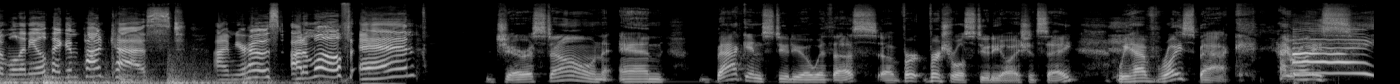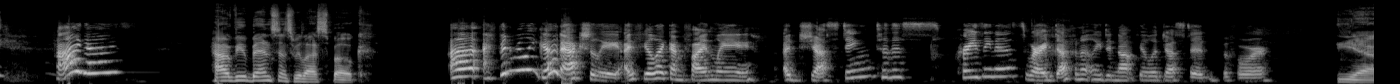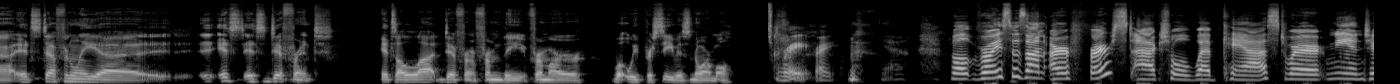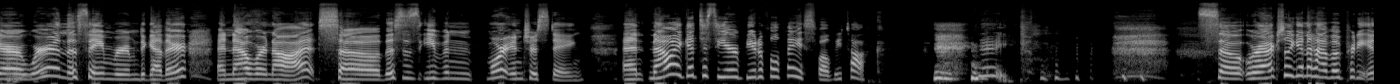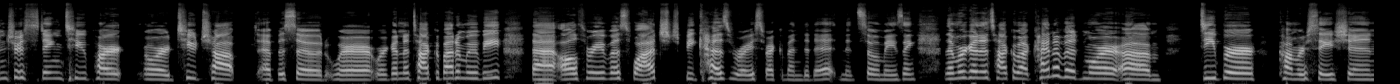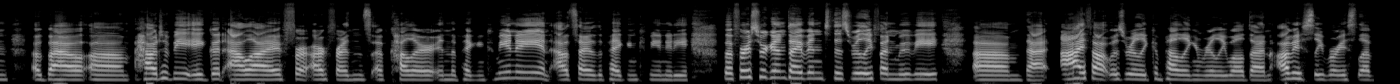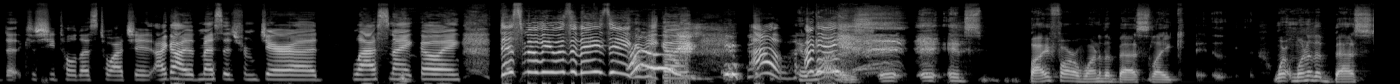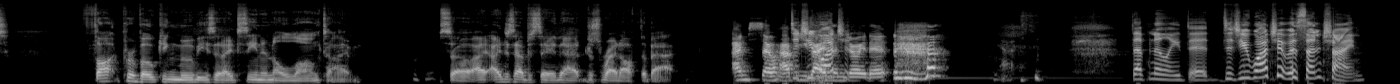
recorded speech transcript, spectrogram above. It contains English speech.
Welcome to Millennial Pagan Podcast. I'm your host, Autumn Wolf, and Jara Stone. And back in studio with us, uh, vir- virtual studio, I should say, we have Royce back. Hi, Royce. Hi. Hi, guys. How have you been since we last spoke? Uh, I've been really good, actually. I feel like I'm finally adjusting to this craziness where I definitely did not feel adjusted before. Yeah, it's definitely uh it's it's different. It's a lot different from the from our what we perceive as normal. Right. Right. Yeah. Well, Royce was on our first actual webcast where me and Jara were in the same room together, and now we're not. So this is even more interesting. And now I get to see your beautiful face while we talk. Yay. So we're actually going to have a pretty interesting two part or two chopped episode where we're going to talk about a movie that all three of us watched because Royce recommended it and it's so amazing. And then we're going to talk about kind of a more um, deeper conversation about um, how to be a good ally for our friends of color in the pagan community and outside of the pagan community. But first, we're going to dive into this really fun movie um, that I thought was really compelling and really well done. Obviously, Royce loved it because she told us to watch it. I got a message from Jared last night going, "This movie was amazing," and me going, "Oh, It okay." was. It, it, it's by far one of the best, like one, one of the best thought provoking movies that I'd seen in a long time. Mm-hmm. So I, I just have to say that just right off the bat. I'm so happy Did you you guys watch it? enjoyed it. Yes. Definitely did. Did you watch it with Sunshine?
